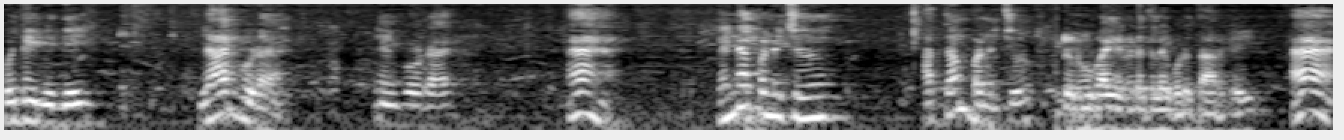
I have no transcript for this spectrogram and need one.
உதயநிதி. யார் கூட? என் கூட. என்ன பண்ணிச்சு? அதான் பண்ணிச்சு. ரெண்டு ரூபாய் என்னிடத்துல கொடுத்தார்கள். ஆ,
